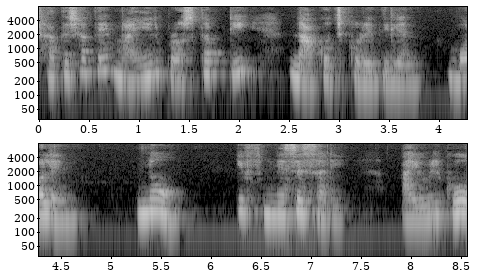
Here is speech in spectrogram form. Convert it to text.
সাথে সাথে মায়ের প্রস্তাবটি নাকচ করে দিলেন। বলেন no if necessary I will go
